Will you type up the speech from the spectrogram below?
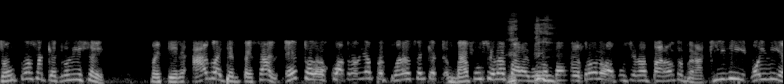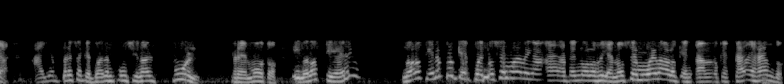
son cosas que tú dices, pues tiene algo hay que empezar. Esto de los cuatro días, pues puede ser que va a funcionar para algunos, para otros no va a funcionar para otros, pero aquí hoy día hay empresas que pueden funcionar full remoto y no los tienen. No los tienen porque pues no se mueven a, a la tecnología, no se mueven a lo que a lo que está dejando.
